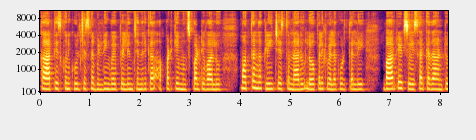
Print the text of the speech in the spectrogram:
కార్ తీసుకుని కూల్చేసిన బిల్డింగ్ వైపు వెళ్ళిన చంద్రిక అప్పటికే మున్సిపాలిటీ వాళ్ళు మొత్తంగా క్లీన్ చేస్తున్నారు. లోపలికి వెళ్ళకూడదు తల్లి. బార్గేట్స్ వేశారు కదా అంటూ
